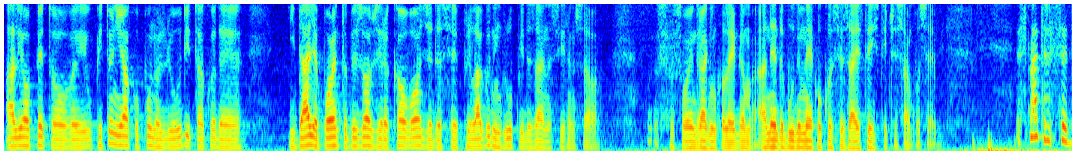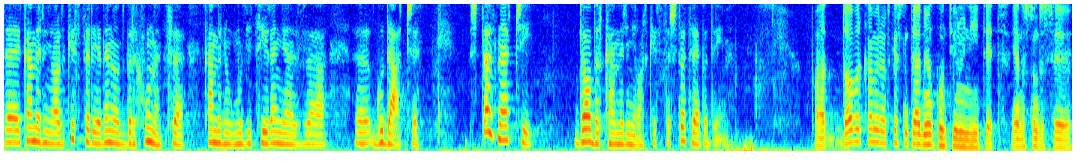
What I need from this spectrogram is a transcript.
ali opet ovaj, u pitanju jako puno ljudi, tako da je i dalje poenta bez obzira kao vođa da se prilagodim grupi i da zajedno sviram sa, sa svojim dragim kolegama, a ne da budem neko ko se zaista ističe sam po sebi. Smatra se da je kamerni orkestar jedan od vrhunaca kamernog muziciranja za e, gudače. Šta znači dobar kamerni orkestar? Šta treba da ima? Pa, dobar kamerni orkestar treba da ima kontinuitet. Jednostavno da se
